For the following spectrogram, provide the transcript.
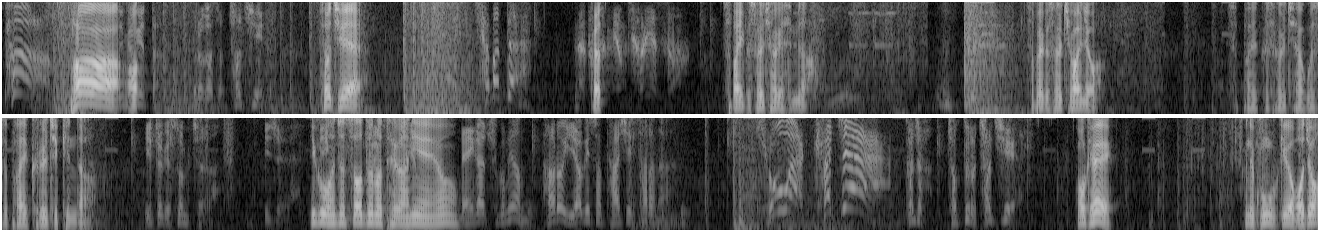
파. 어, 설명했다. 들어가서 처치해. 저치해. 잡았다. 끝. 스파이크 설치하겠습니다. 스파이크 설치 완료. 스파이크 설치하고 스파이크를 지킨다. 이쪽에 숨자. 이제 이거 완전 서든 어택 아니에요? 내가 죽으면 바로 여기서 다시 살아나. 좋아, 가자. 가자. 적들을 처치해. 오케이. 근데 궁극기가 뭐죠?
